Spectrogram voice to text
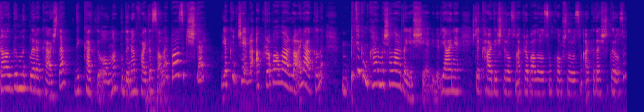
Dalgınlıklara karşı da dikkatli olmak bu dönem fayda sağlar. Bazı kişiler yakın çevre akrabalarla alakalı bir takım karmaşalar da yaşayabilir. Yani işte kardeşler olsun, akrabalar olsun, komşular olsun, arkadaşlıklar olsun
